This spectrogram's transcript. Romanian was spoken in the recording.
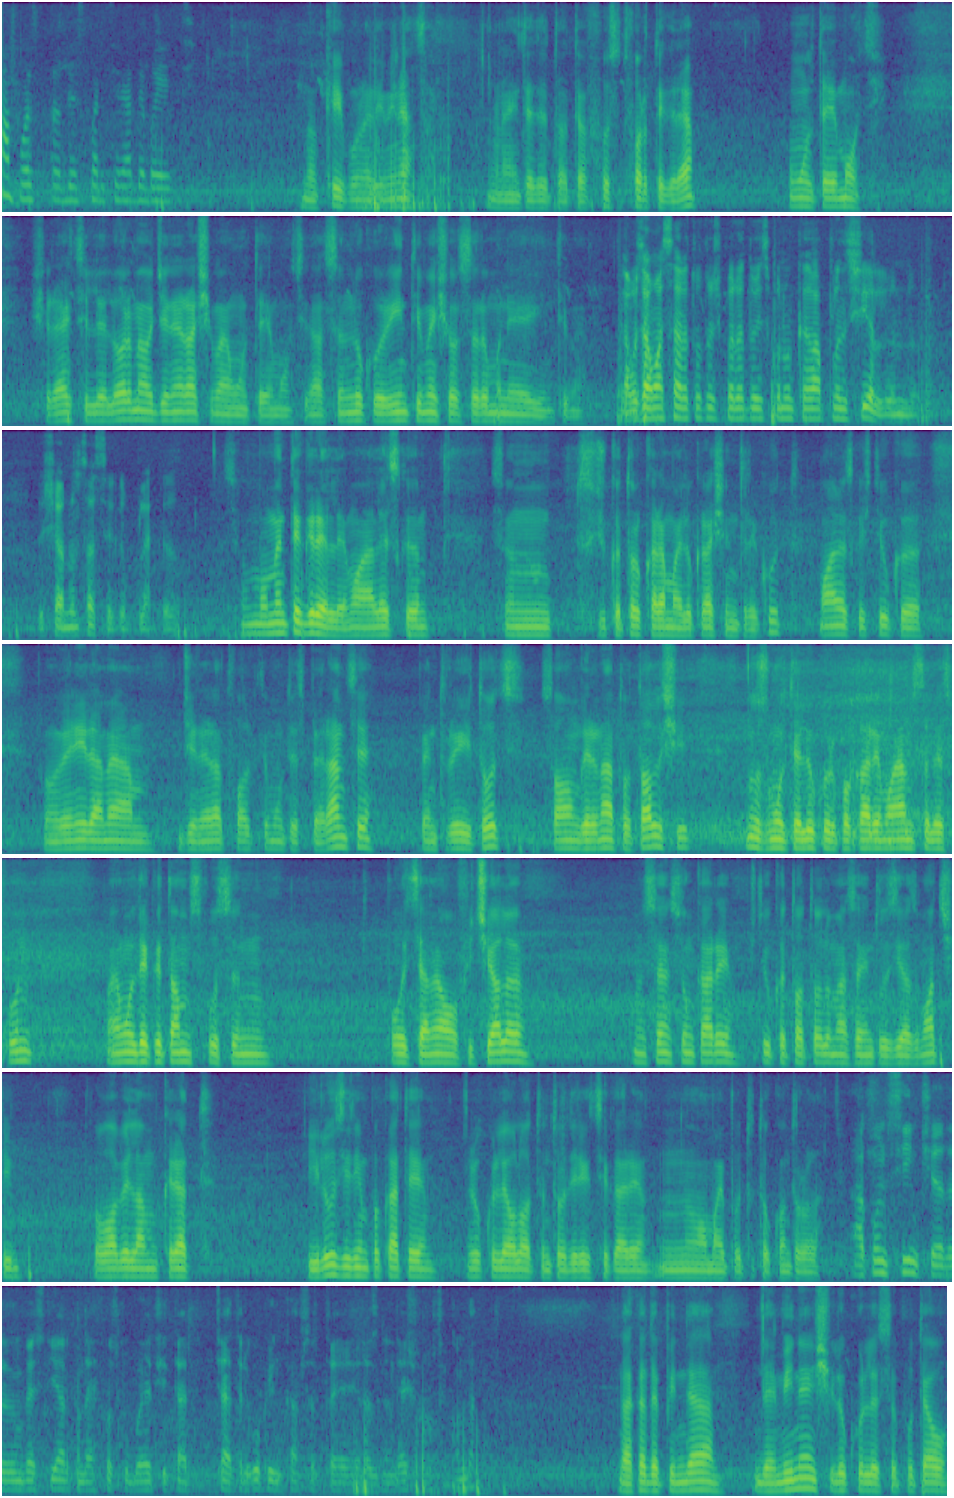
a fost despărțirea de băieți? Ok, bună dimineața. Înainte de toate, a fost foarte grea, cu multe emoții. Și reacțiile lor mi-au generat și mai multe emoții, dar sunt lucruri intime și o să rămâne intime. Auzeam aseară totuși pe Rădoi spunând că a plâns și el, în, deși anunțase că pleacă. Sunt momente grele, mai ales că sunt jucător care a mai lucrat și în trecut, mai ales că știu că în venirea mea am generat foarte multe speranțe pentru ei toți, s-au îngrenat total și nu sunt multe lucruri pe care mai am să le spun, mai mult decât am spus în poziția mea oficială, în sensul în care știu că toată lumea s-a entuziasmat și probabil am creat iluzii, din păcate lucrurile au luat într-o direcție care nu am mai putut-o controla. Acum, sincer, în vestiar, când ai fost cu băieții, ți-a trecut prin cap să te răzgândești o secundă? Dacă depindea de mine și lucrurile se puteau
